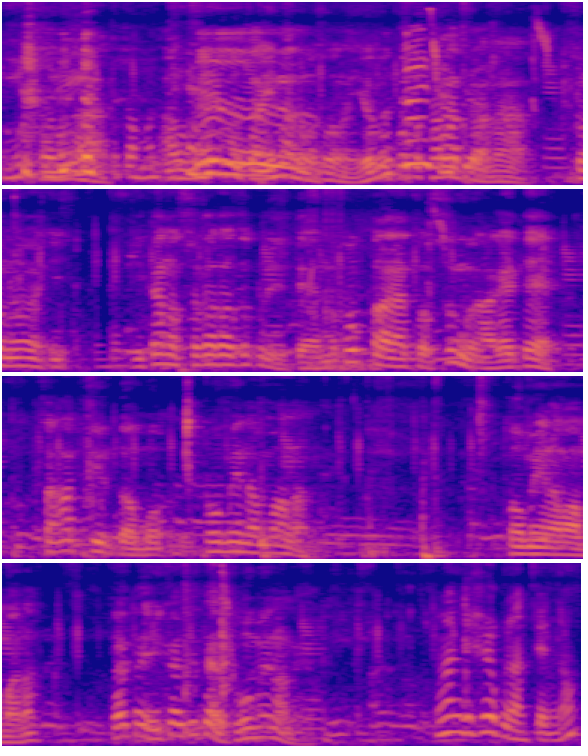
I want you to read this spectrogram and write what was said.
えあこれのなとか思って。あの今でもそうなの。呼ぶことからずはなそのいイカの姿作りってもう取ったやつをすぐ揚げてさーって言うともう透明なままなんだよ透明なままな。大体イカ自体は透明なのよ。なんで白くなってんの？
